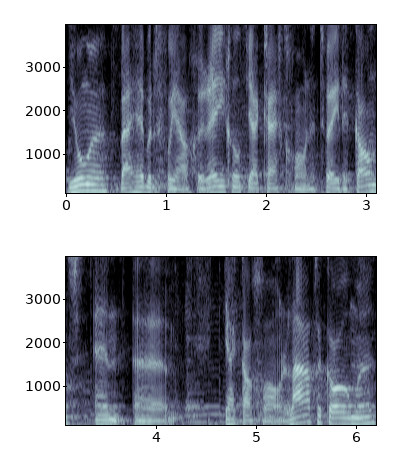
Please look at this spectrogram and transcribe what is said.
jongen, wij hebben het voor jou geregeld. Jij krijgt gewoon een tweede kans. En eh, jij kan gewoon later komen.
